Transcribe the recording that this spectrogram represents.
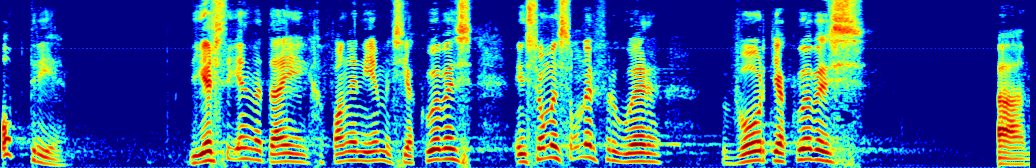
optree. Die eerste een wat hy gevange neem is Jakobus en sommer sonder verhoor word Jakobus um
